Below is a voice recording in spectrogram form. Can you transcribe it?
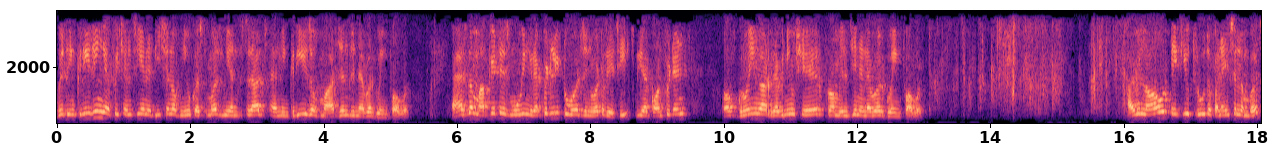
With increasing efficiency and addition of new customers, we envisage an increase of margins in ever going forward. As the market is moving rapidly towards inverter AC, we are confident of growing our revenue share from ILJIN and ever going forward. I will now take you through the financial numbers.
